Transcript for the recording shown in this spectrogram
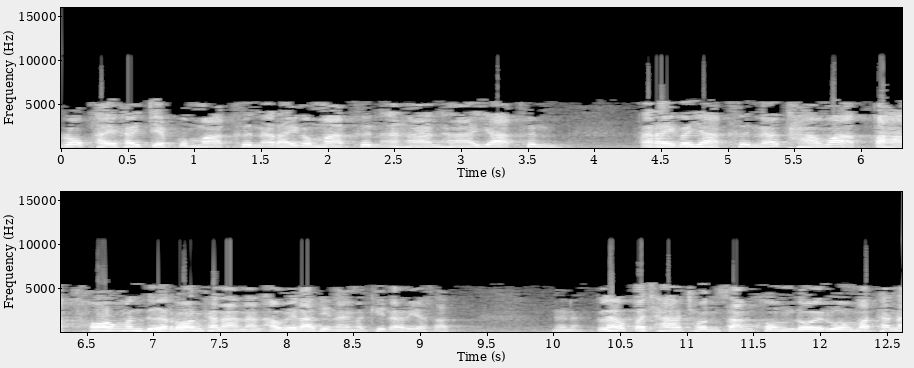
โรคภัยไข้เจ็บก็มากขึ้นอะไรก็มากขึ้น อาหารหายากขึ้น อะไรก็ยากขึ้นแล้วถามว่าปากท้องมันเดือดร้อนขนาดนั้น เอาเวลาที่ไหนมาคิดอริยสัจ นี่ยนะแล้วประชาชนสังคมโดยรวมวัฒน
